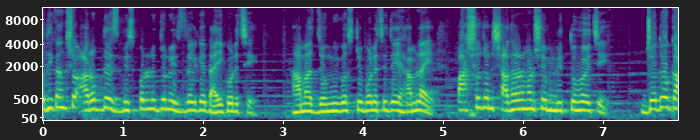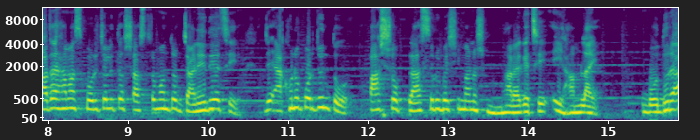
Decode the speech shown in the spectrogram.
অধিকাংশ আরব দেশ বিস্ফোরণের জন্য ইসরায়েলকে দায়ী করেছে। হামাস জঙ্গি গোষ্ঠী বলেছে যে এই হামলায় পাঁচশো জন সাধারণ মানুষের মৃত্যু হয়েছে। যদিও গাজায় হামাস পরিচালিত স্বাস্থ্য মন্ত্রক জানিয়ে দিয়েছে যে এখনও পর্যন্ত পাঁচশো প্লাসেরও বেশি মানুষ মারা গেছে এই হামলায়। বন্ধুরা,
